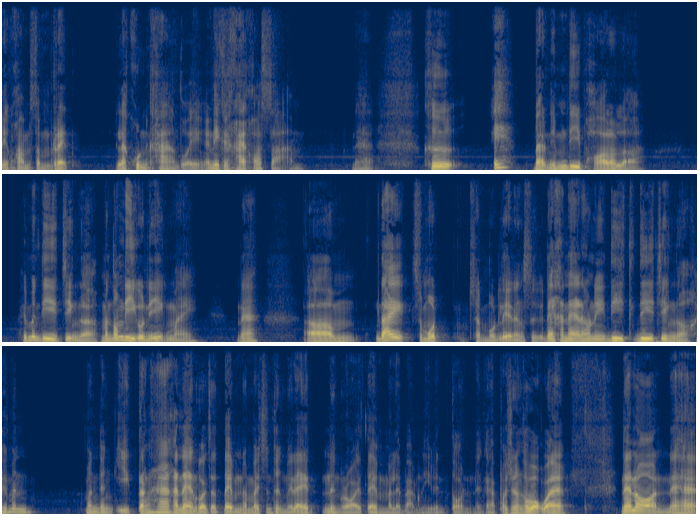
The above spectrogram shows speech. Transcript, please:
ในความสำเร็จและคุณค่าของตัวเอง อันนี้คล้ายๆข้อสามนะฮะคือ เอ๊ะ แบบนี้มันดีพอแล้วเหรอ เฮ้ยมันดีจริงเหรอ มันต้องดีกว่านี้อีกไหมนะได้สมมติสมมติเรียนหนังสือได้คะแนนเท่านี้ดีดีจริงเหรอเฮ้ยมันมันยังอีกตั้ง 5 คะแนนกว่าจะเต็มทำไมฉันถึงไม่ได้ 100 เต็มอะไรแบบนี้เป็นต้นนะครับ เพราะฉะนั้นเขาบอกว่าแน่นอนนะฮะ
